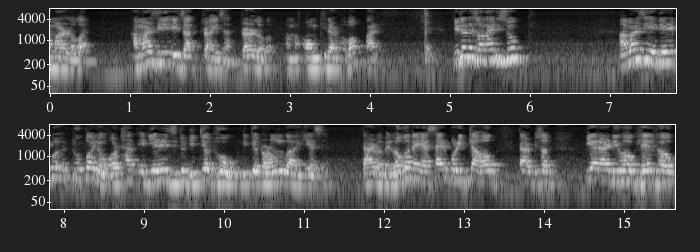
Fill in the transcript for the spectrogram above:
আমাৰ লগত আমাৰ যি এই যাত্ৰা এই যাত্ৰাৰ লগত আমাৰ অংশীদাৰ হ'ব পাৰে। দ্বিতীয়তে জনাই দিছো আমাৰ যি এডিআৰি টু পইণ্ট অৰ্থাৎ এডিআৰিৰ যিটো দ্বিতীয় ঢৌ দ্বিতীয় তৰংগ আহি আছে তাৰ বাবে লগতে এছ আইৰ পৰীক্ষা হওক তাৰপিছত পি এন আৰ ডি হওক হেল্থ হওক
